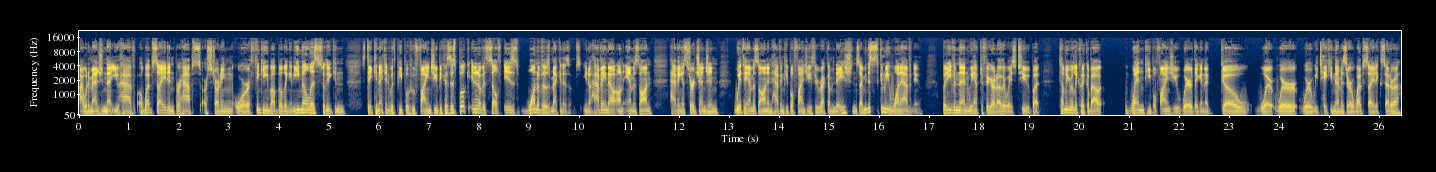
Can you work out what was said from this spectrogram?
I would imagine that you have a website and perhaps are starting or thinking about building an email list so that you can stay connected with people who find you because this book in and of itself is one of those mechanisms. You know, having it out on Amazon, having a search engine with Amazon and having people find you through recommendations. I mean, this is going to be one avenue. But even then we have to figure out other ways too. But tell me really quick about when people find you, where are they going to go, where where where are we taking them? Is there a website, etc.?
